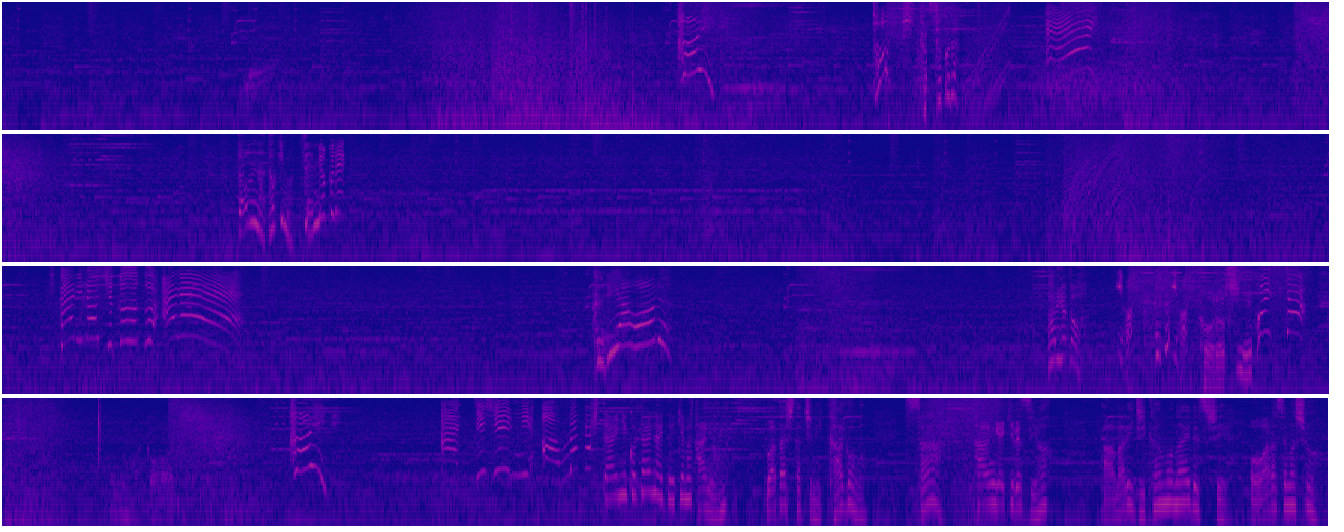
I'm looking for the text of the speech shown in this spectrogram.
クリアオール。ありがとう。よっよっ。コロ消え Oh my god. あっちしんにおまか期待に応えないといけません。ハニー私たちに加護を。さあ反撃ですよ。あまり時間もないですし終わらせましょう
